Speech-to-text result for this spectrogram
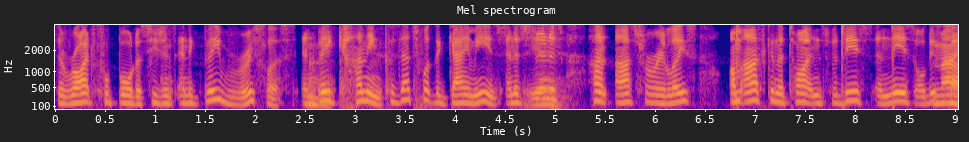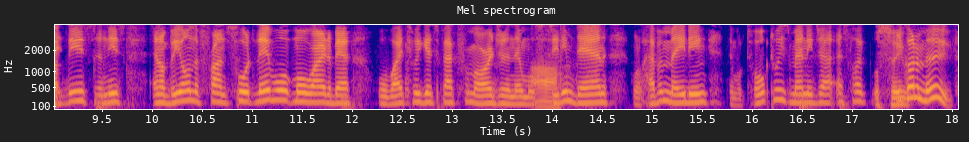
the right football decisions and to be ruthless and be cunning because that's what the game is. And as soon as Hunt asks for release, I'm asking the Titans for this and this, or this Mate. club this and this, and I'll be on the front foot. They're more, more worried about, we'll wait till he gets back from Origin, and then we'll Oh. sit him down, we'll have a meeting, then we'll talk to his manager. It's like, see- you've got to move.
